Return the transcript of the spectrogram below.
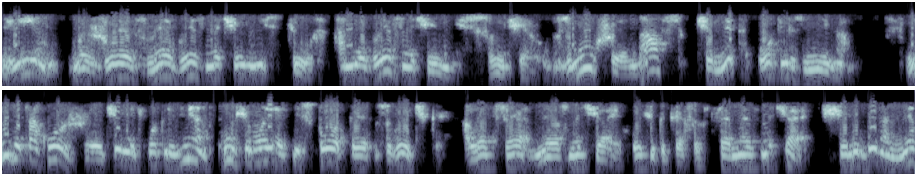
Він межує з невизначеністю, а невизначеність в свою чергу змушує нас чинити опір змінам. Люди також чинять опір змінам, тому що ми істоти звички, але це не означає, хочу підкреслити, це не означає, що людина не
